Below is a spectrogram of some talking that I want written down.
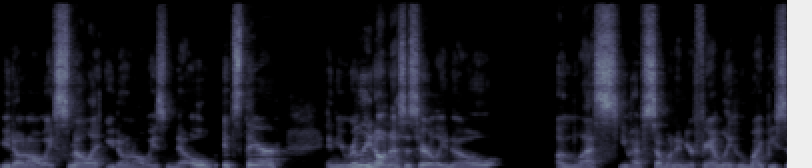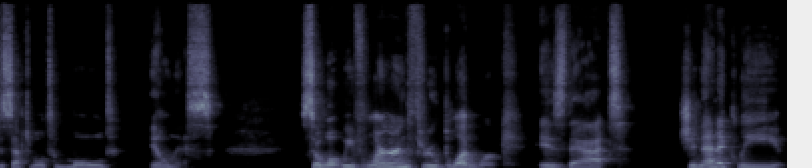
You don't always smell it. You don't always know it's there. And you really don't necessarily know unless you have someone in your family who might be susceptible to mold illness. So, what we've learned through blood work is that genetically,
